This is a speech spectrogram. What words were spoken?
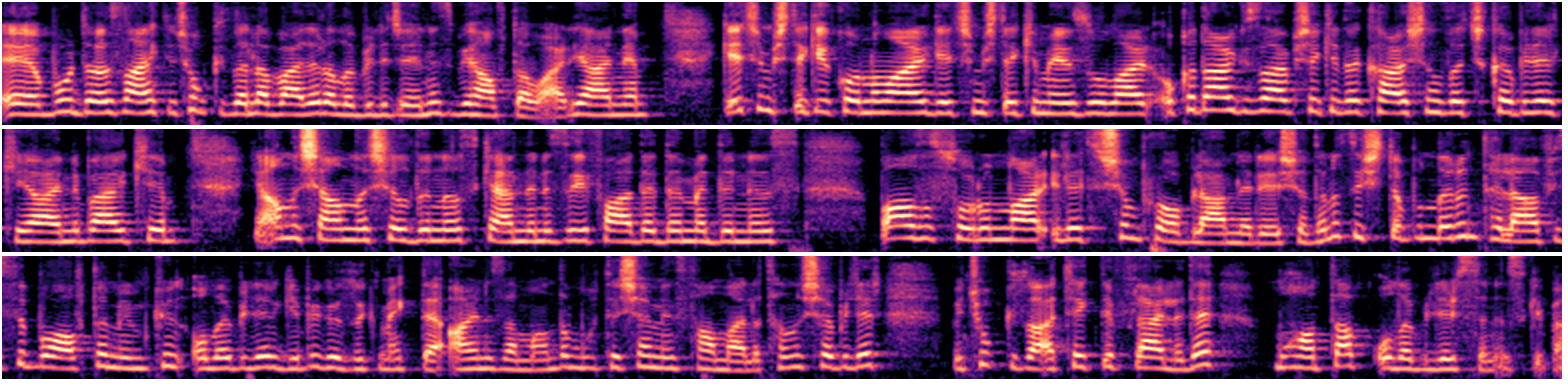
E, burada özellikle çok güzel haberler alabileceğiniz bir hafta var. Yani geçmişteki konular, geçmişteki mevzular o kadar güzel bir şekilde karşınıza çıkabilir ki yani belki yanlış anlaşıldınız, kendinizi ifade edemediniz bazı sorunlar, iletişim problemleri yaşadınız. İşte bunların telafisi bu hafta mümkün olabilir gibi gözükmekte. Aynı zamanda muhteşem insanlarla tanışabilir ve çok güzel tekliflerle de muhatap olabilirsiniz gibi.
